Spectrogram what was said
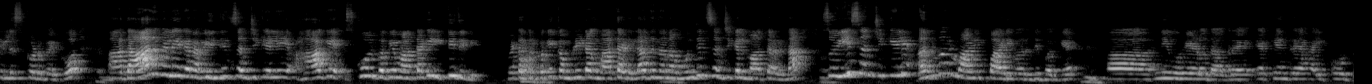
ತಿಳಿಸ್ಕೊಡ್ಬೇಕು. ಅದಾದ್ಮೇಲೆ ಈಗ ನಾವು ಹಿಂದಿನ ಸಂಚಿಕೆಯಲ್ಲಿ ಹಾಗೆ ಸ್ಕೂಲ್ ಬಗ್ಗೆ ಮಾತಾಡಿ ಇಟ್ಟಿದೀವಿ ಬಟ್ ಅದ್ರ ಬಗ್ಗೆ ಕಂಪ್ಲೀಟ್ ಆಗಿ ಮಾತಾಡಿಲ್ಲ. ಅದನ್ನ ನಾವು ಮುಂದಿನ ಸಂಚಿಕೆಯಲ್ಲಿ ಮಾತಾಡೋಣ. ಸೊ ಈ ಸಂಚಿಕೆಯಲ್ಲಿ ಅನ್ವರ್ ಮಾಣಿಪಾಡಿ ವರದಿ ಬಗ್ಗೆ ನೀವು ಹೇಳೋದಾದ್ರೆ ಯಾಕೆಂದ್ರೆ ಹೈಕೋರ್ಟ್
